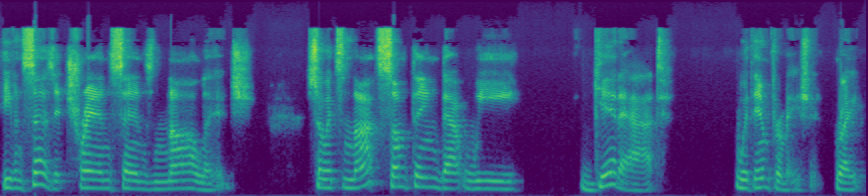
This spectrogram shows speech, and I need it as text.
even says it transcends knowledge. So it's not something that we get at with information, right?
